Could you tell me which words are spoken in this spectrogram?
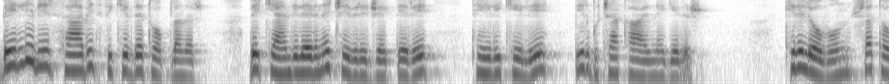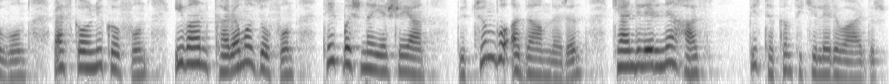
belli bir sabit fikirde toplanır ve kendilerine çevirecekleri tehlikeli bir bıçak haline gelir. Kirilov'un, Şatov'un, Raskolnikov'un, Ivan Karamazov'un tek başına yaşayan bütün bu adamların kendilerine has bir takım fikirleri vardır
